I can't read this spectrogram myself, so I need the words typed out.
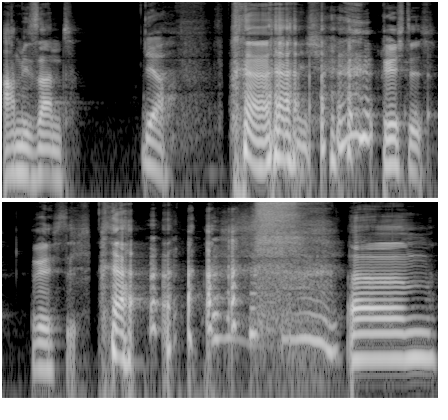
amüsant. Ja. richtig. richtig. Richtig. ähm,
